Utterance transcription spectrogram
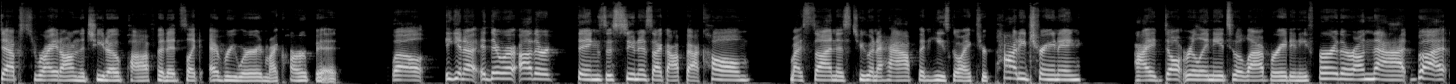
steps right on the Cheeto puff and it's like everywhere in my carpet. Well, you know, there were other things as soon as I got back home. My son is two and a half and he's going through potty training. I don't really need to elaborate any further on that, but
